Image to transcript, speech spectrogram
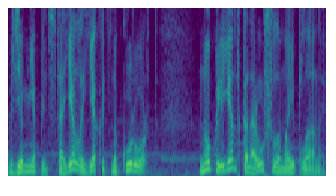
где мне предстояло ехать на курорт. Но клиентка нарушила мои планы.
